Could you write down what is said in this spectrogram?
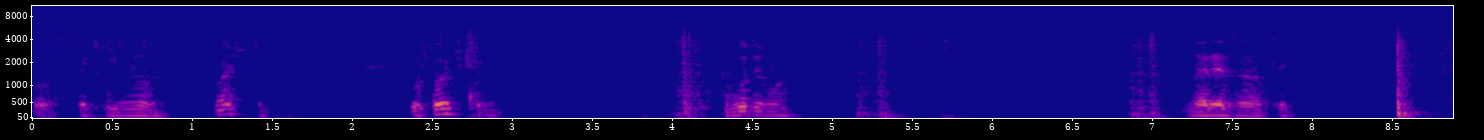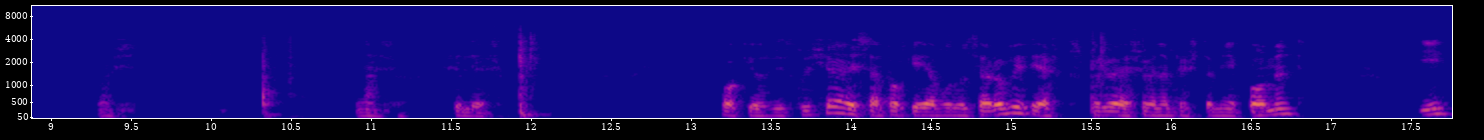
Ось такими бачите, кусочками будемо нарізати ось нашу філешку. Поки от відключаюся, а поки я буду це робити, я сподіваюся, що ви напишете мені комент і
